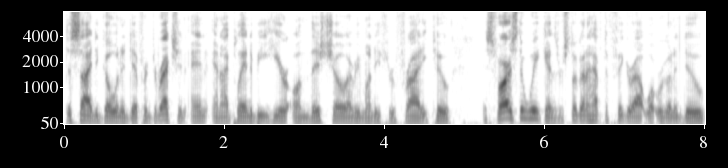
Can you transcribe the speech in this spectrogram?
decide to go in a different direction. And, and I plan to be here on this show every Monday through Friday, too. As far as the weekends, we're still going to have to figure out what we're going to do.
